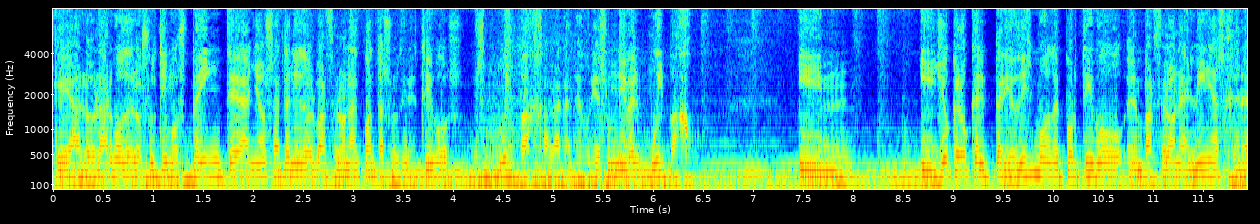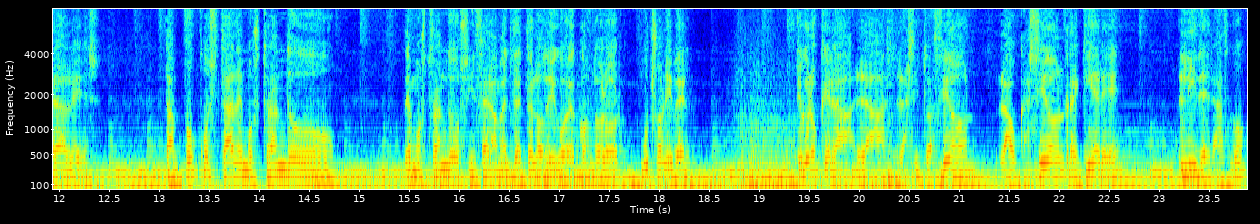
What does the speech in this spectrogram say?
que a lo largo de los últimos 20 años ha tenido el Barcelona en cuanto a sus directivos. Es muy baja la categoría, es un nivel muy bajo. Y, y yo creo que el periodismo deportivo en Barcelona, en líneas generales, tampoco está demostrando, demostrando, sinceramente te lo digo, eh, con dolor, mucho nivel. Yo creo que la, la- situación, la ocasión requiere liderazgo.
